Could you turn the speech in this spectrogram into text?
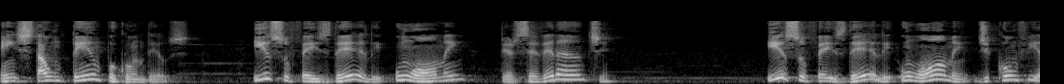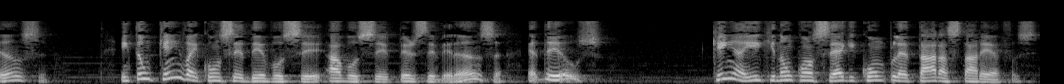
em estar um tempo com Deus. Isso fez dele um homem perseverante. Isso fez dele um homem de confiança. Então, quem vai conceder você a você perseverança é Deus. Quem aí que não consegue completar as tarefas?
